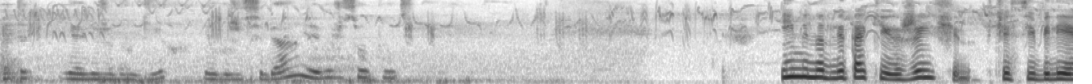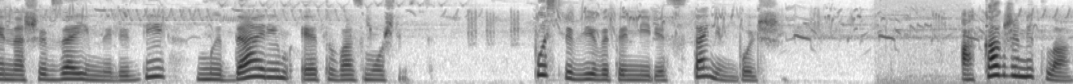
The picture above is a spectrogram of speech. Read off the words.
Это... Я вижу других, я вижу себя, я вижу свой путь. Именно для таких женщин в честь юбилея нашей взаимной любви мы дарим эту возможность. Пусть любви в этом мире станет больше. А как же метла?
